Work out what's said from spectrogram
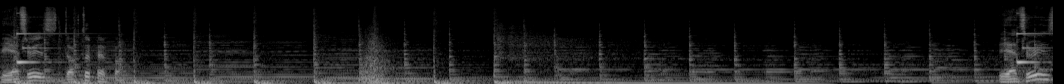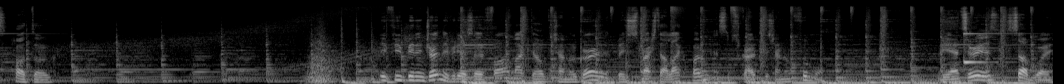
The answer is Dr. Pepper. The answer is hot dog. If you've been enjoying the video so far and like to help the channel grow, then please smash that like button and subscribe to the channel for more. The answer is Subway.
